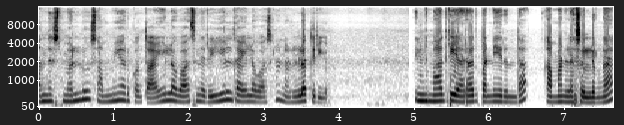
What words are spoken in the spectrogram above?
அந்த ஸ்மெல்லும் செம்மையாக இருக்கும். தைல வாசனை ரியல் தைல வாசனை நல்லா தெரியும். இந்த மாதிரி யாராவது பண்ணியிருந்தால் கமெண்டில் சொல்லுங்கள்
